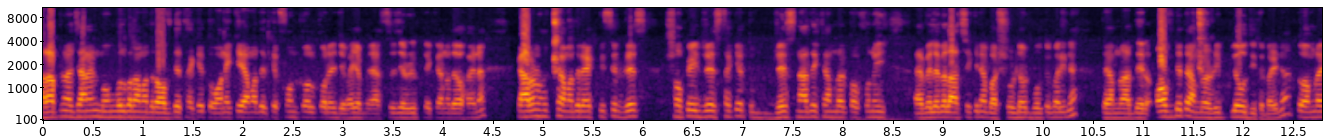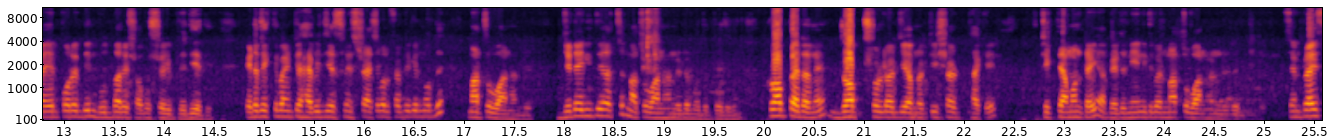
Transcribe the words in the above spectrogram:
আর আপনারা জানেন মঙ্গলবার আমাদের অফ ডে থাকে। তো অনেকে আমাদেরকে ফোন কল করে যে, ভাই, আপনার রিপ্লাই কেন দেওয়া হয় না? কারণ হচ্ছে আমাদের এক পিসের ড্রেস শপে ড্রেস থাকে, তো ড্রেস না দেখে আমরা কখনোই অ্যাভেলেবেল আছে কিনা বা সোল্ড আউট বলতে পারি না। তাই আমাদের অফ ডেতে আমরা রিপ্লেও দিতে পারি না। তো আমরা এর পরের দিন বুধবারে অবশ্যই রিপ্লে দিয়ে দিই। এটা দেখতে পারেন একটু হ্যাভি জিএসএম স্ট্রেচেবল ফ্যাব্রিকের মধ্যে মাত্র ওয়ান হান্ড্রেড যেটাই নিতে যাচ্ছেন মাত্র ওয়ান হান্ড্রেডের মধ্যে পেয়ে যাবেন। ক্রপ প্যাটার্নে ড্রপ শোল্ডার যে আমরা টি শার্ট থাকে, ঠিক তেমনটাই আপনি এটা নিয়ে নিতে পারেন মাত্র ওয়ান হান্ড্রেডের মধ্যে। সেম প্রাইস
